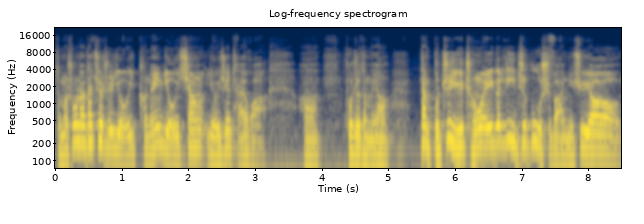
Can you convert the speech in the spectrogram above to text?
怎么说呢？他确实有可能有一相有一些才华啊。或者怎么样，但不至于成为一个励志故事吧？你去要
